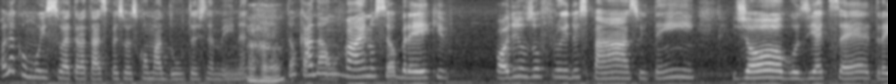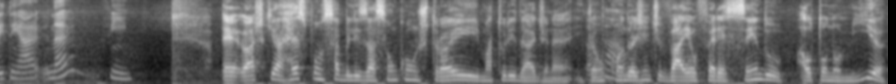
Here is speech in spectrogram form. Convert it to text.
Olha como isso é tratar as pessoas como adultas também, né? Uhum. Então cada um vai no seu break, pode usufruir do espaço, e tem jogos e etc. E tem, né? Enfim. É, eu acho que a responsabilização constrói maturidade, né? Então, Total. quando a gente vai oferecendo autonomia,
